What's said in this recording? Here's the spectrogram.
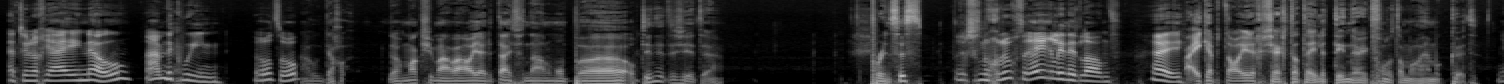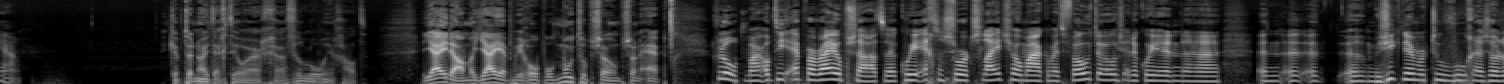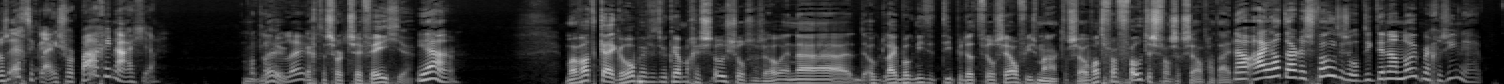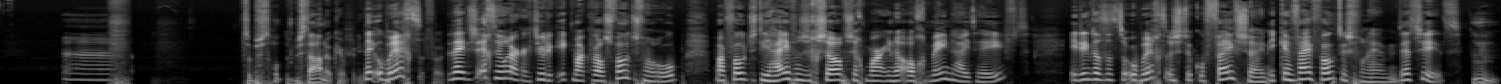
En toen dacht jij, no, I'm the queen. Rot op. Nou, ik dacht, dacht Maxima, waar haal jij de tijd vandaan om op, eh, op Tinder te zitten? Princess? Er is nog genoeg te regelen in dit land. Hey. Maar ik heb het al eerder gezegd, dat hele Tinder, ik vond het allemaal helemaal kut. Ja. Ik heb er nooit echt heel erg eh, veel lol in gehad. Jij dan? Want jij hebt weer op ontmoet op zo'n op zo'n app. Klopt, maar op die app waar wij op zaten, kon je echt een soort slideshow maken met foto's. En dan kon je een, eh, een, een, een, een muzieknummer toevoegen en zo. Dat was echt een klein soort paginaatje. Wat leuk. Echt een soort cv'tje. Ja. Maar wat, kijk, Rob heeft natuurlijk helemaal geen socials en zo. En eh, ook, lijkt me ook niet het type dat veel selfies maakt of zo. Wat voor foto's van zichzelf had hij dan? Nou, hij had daar dus foto's op die ik daarna nooit meer gezien heb. Eh, Ze bestond- bestaan ook helemaal niet. nee, oprecht. Nee, het is echt heel raar. Kijk, Natuurlijk, ik maak wel eens foto's van Rob. Maar foto's die hij van zichzelf, zeg maar, in de algemeenheid heeft. Ik denk dat dat er oprecht een stuk of vijf zijn. Ik ken vijf foto's van hem. That's it. Hmm.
